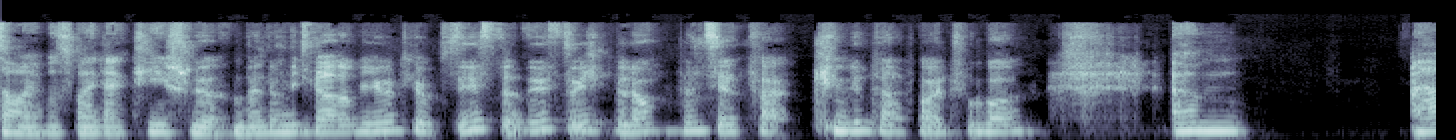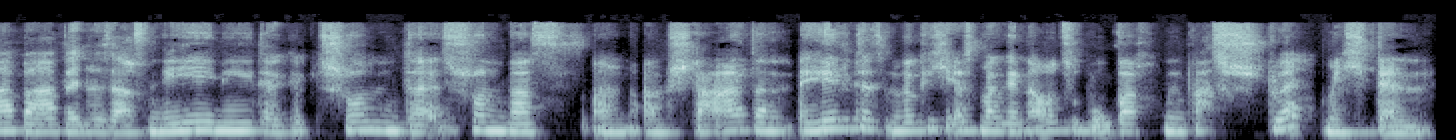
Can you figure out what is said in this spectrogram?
Sorry, ich muss weiter Tee schlürfen. Wenn du mich gerade auf YouTube siehst, dann siehst du, ich bin auch ein bisschen verknittert heute Morgen. Ähm, Aber wenn du sagst, nee, nee, da gibt's schon, da ist schon was am, am Start, dann hilft es wirklich erstmal genau zu beobachten, was stört mich denn?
